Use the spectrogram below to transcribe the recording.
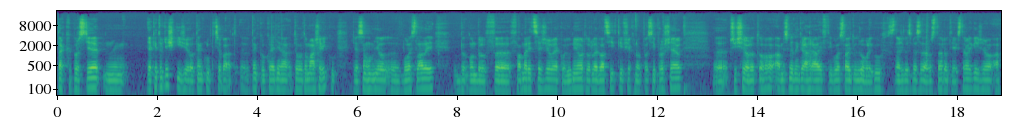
tak prostě mm, jak je to těžký, že jo, ten klub třeba, ten konkrétně na toho Tomáše Hejku, že jsem ho měl v Boleslavi, on byl v, v Americe, že jo, jako junior, tohle dvacítky, všechno si prošel, e, přišel do toho a my jsme tenkrát hráli v té Boleslavi tu druhou ligu, snažili jsme se dostat do té extraligy, že jo, a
